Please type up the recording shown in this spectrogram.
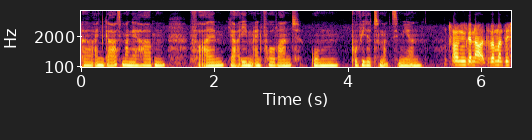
äh, einen Gasmangel haben, vor allem ja eben ein Vorwand, um Profite zu maximieren. Und genau, also wenn man sich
